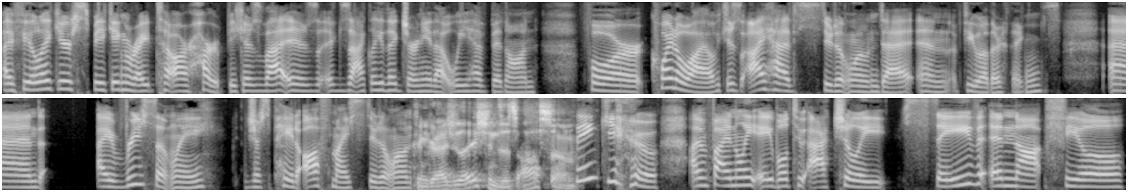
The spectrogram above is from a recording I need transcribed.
I feel like you're speaking right to our heart because that is exactly the journey that we have been on for quite a while. Because I had student loan debt and a few other things. And I recently just paid off my student loan. Congratulations. It's awesome. Thank you. I'm finally able to actually save and not feel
